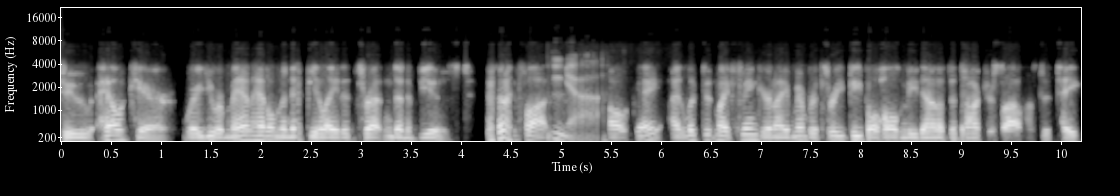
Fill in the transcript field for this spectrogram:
to health care where you were manhandled, manipulated, threatened, and abused? I thought, Yeah. okay. I looked at my finger and I remember three people holding me down at the doctor's office to take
